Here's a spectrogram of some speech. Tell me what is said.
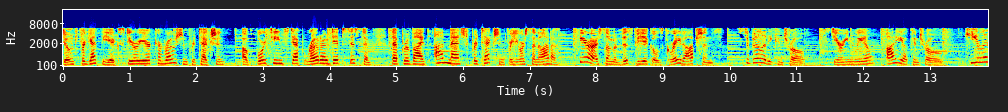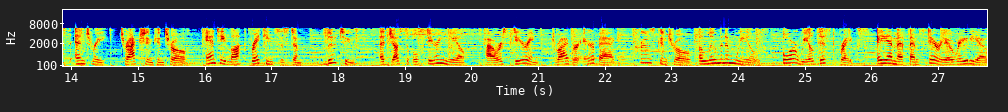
Don't forget the exterior corrosion protection, a 14-step roto-dip system that provides unmatched protection for your Sonata. Here are some of this vehicle's great options. Stability control, steering wheel, audio controls, keyless entry, traction control, anti-lock braking system, Bluetooth, adjustable steering wheel, power steering, driver airbag, cruise control, aluminum wheels, four-wheel disc brakes, AM FM stereo radio,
